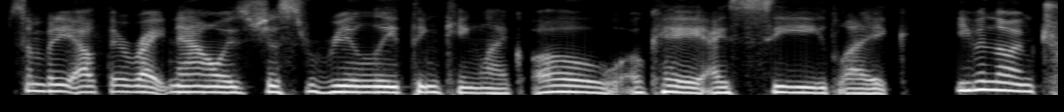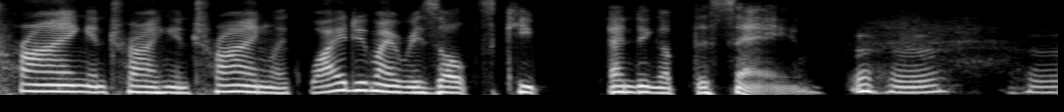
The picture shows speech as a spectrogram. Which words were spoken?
somebody out there right now is just really thinking, like, oh, okay, I see, like, even though I'm trying and trying and trying, like, why do my results keep ending up the same? Mm-hmm. Mm-hmm.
